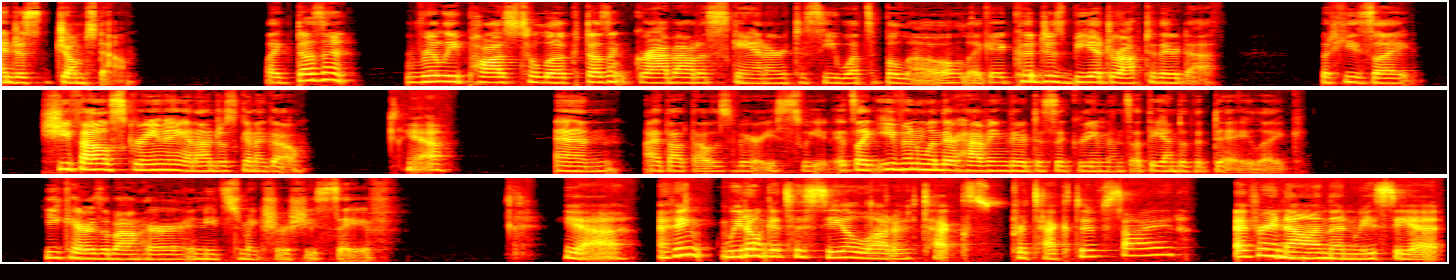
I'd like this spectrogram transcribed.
and just jumps down. Like, doesn't really pause to look, doesn't grab out a scanner to see what's below. Like, it could just be a drop to their death. But he's like, she fell screaming, and I'm just gonna go. Yeah. And I thought that was very sweet. It's like, even when they're having their disagreements at the end of the day, like, he cares about her and needs to make sure she's safe. Yeah. I think we don't get to see a lot of Tech's protective side. Every now mm-hmm. and then we see it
